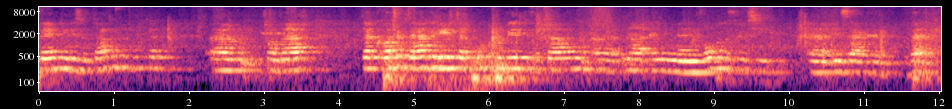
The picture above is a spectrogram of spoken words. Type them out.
vrij goede resultaten geboekt hebben. Um, vandaar dat ik wat ik daar geleerd heb ook probeer te vertalen uh, naar in mijn volgende functie uh, in zaken werk.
